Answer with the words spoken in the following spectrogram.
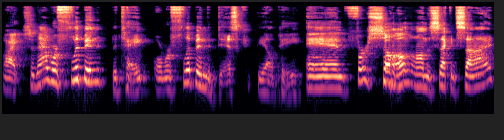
All right, so now we're flipping the tape, or we're flipping the disc, the LP, and first song on the second side:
